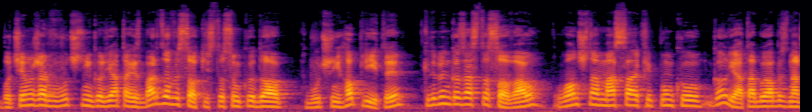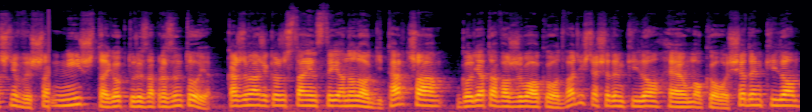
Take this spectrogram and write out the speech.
bo ciężar włóczni Goliata jest bardzo wysoki w stosunku do włóczni Hoplity. Gdybym go zastosował, łączna masa ekwipunku Goliata byłaby znacznie wyższa niż tego, który zaprezentuję. W każdym razie korzystając z tej analogii, tarcza Goliata ważyła około 27 kg, hełm około 7 kg,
